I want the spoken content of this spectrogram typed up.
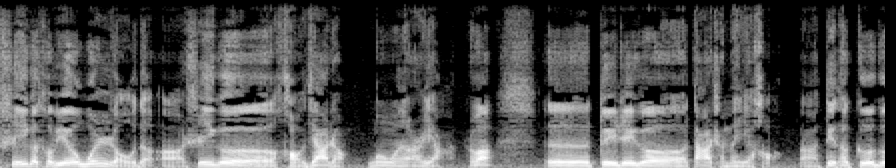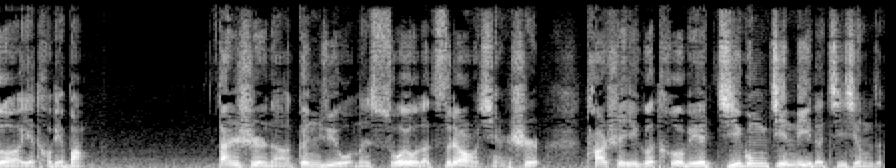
是一个特别温柔的啊，是一个好家长，温文尔雅，是吧？呃，对这个大臣们也好啊，对他哥哥也特别棒。但是呢，根据我们所有的资料显示，他是一个特别急功近利的急性子，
